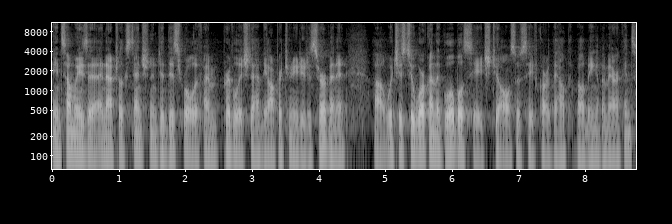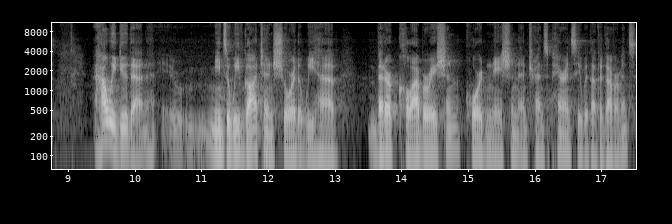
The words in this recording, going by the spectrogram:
in some ways, a, natural extension into this role. If I'm privileged to have the opportunity to serve in it, uh, which is to work on the global stage to also safeguard the health and well-being of Americans. How we do that means that we've got to ensure that we have better collaboration, coordination, and transparency with other governments.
